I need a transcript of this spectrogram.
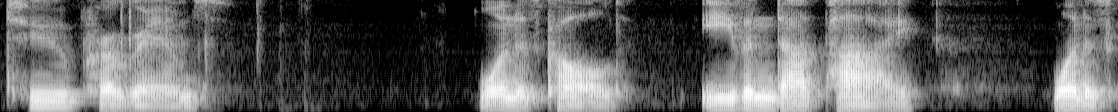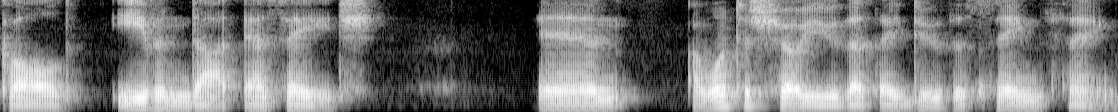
two programs. One is called even.py, one is called even.sh, and I want to show you that they do the same thing.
